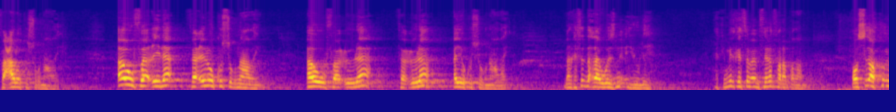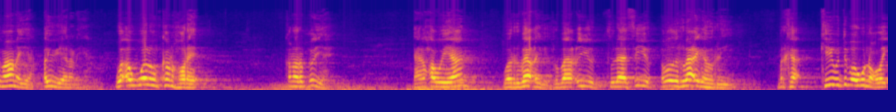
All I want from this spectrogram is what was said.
facaluu ku sugnaaday. Aw facila faciluu ku sugnaaday aw facula facula ayuu ku sugnaaday marka saddexdaa wasni ayuu leeyahy lakiin mid kastaba amhilo fara badan oo sidaa ku imaanaya ayuu yeelanaya wa awalun kan hore kan hore muxuu yahay yani waxaa weeyaan waa rubaacigi rubaaciyun hulaasiyun labadooda rubaaciga horreeyey marka kiibu dib ugu noqday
